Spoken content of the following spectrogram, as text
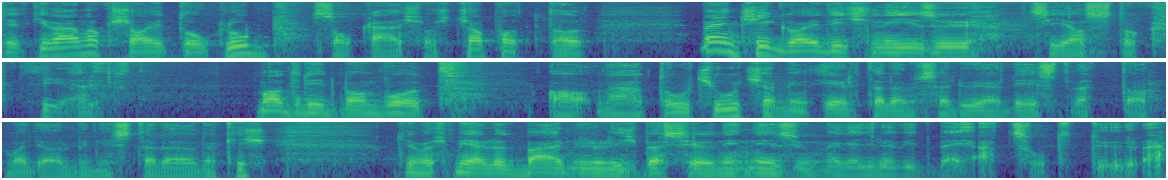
estét kívánok, sajtóklub, szokásos csapattal. Bencsik Gajdics néző, sziasztok! Sziasztok! Madridban volt a NATO csúcs, amin értelemszerűen részt vett a magyar miniszterelnök is. Úgyhogy most mielőtt bármiről is beszélnénk, nézzünk meg egy rövid bejátszót tőle.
